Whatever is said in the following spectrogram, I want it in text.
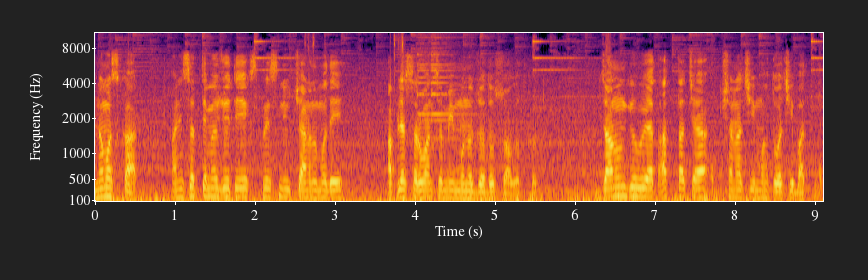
नमस्कार. आणि सत्यमेव जयते एक्सप्रेस न्यूज चॅनलमध्ये आपल्या सर्वांचं मी मनोज जाधव स्वागत करतो. जाणून घेऊयात आत्ताच्या क्षणाची महत्त्वाची बातमी.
